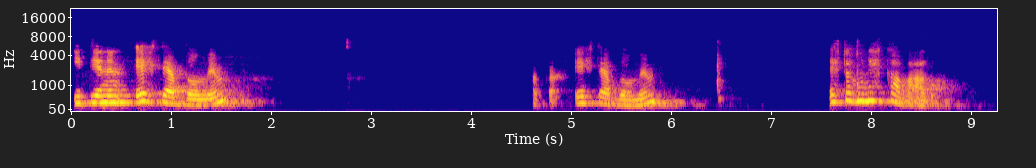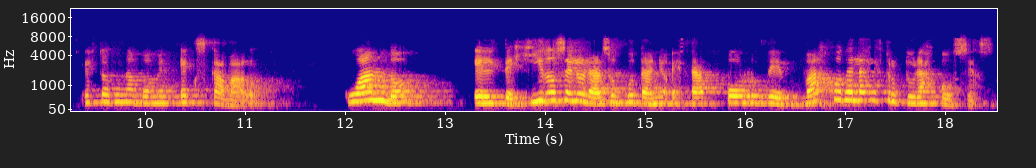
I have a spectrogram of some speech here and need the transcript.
y tienen este abdomen, acá, este abdomen, esto es un excavado. Esto es un abdomen excavado. Cuando el tejido celular subcutáneo está por debajo de las estructuras óseas.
